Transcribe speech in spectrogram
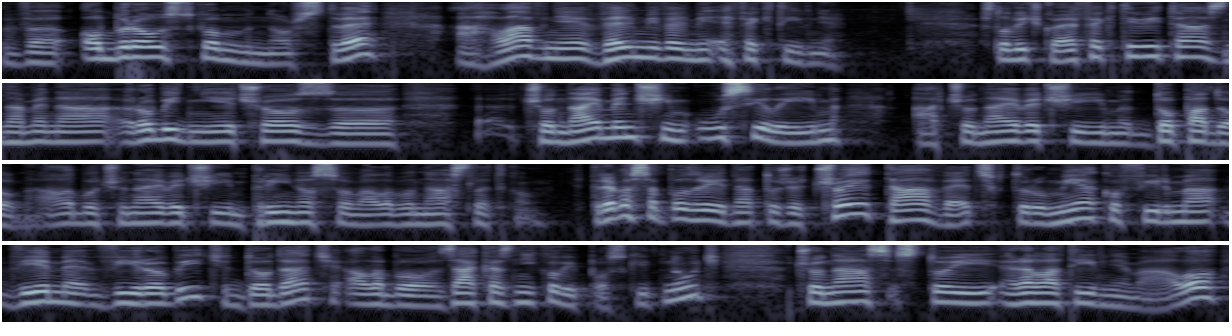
v obrovskom množstve a hlavne veľmi, veľmi efektívne. Slovičko efektivita znamená robiť niečo s čo najmenším úsilím a čo najväčším dopadom alebo čo najväčším prínosom alebo následkom. Treba sa pozrieť na to, že čo je tá vec, ktorú my ako firma vieme vyrobiť, dodať alebo zákazníkovi poskytnúť, čo nás stojí relatívne málo,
